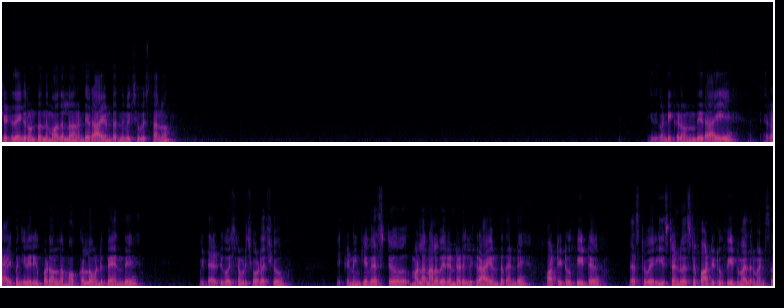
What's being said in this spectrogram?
చెట్టు దగ్గర ఉంటుంది మొదల్లోనండి రాయి ఉంటుంది మీకు చూపిస్తాను. ఇదిగోండి ఇక్కడ ఉంది రాయి. రాయి కొంచెం విరిగిపోవడం వల్ల మొక్కల్లో ఉండిపోయింది. మీరు డైరెక్ట్గా వచ్చినప్పుడు చూడొచ్చు. ఇక్కడ నుంచి వెస్ట్ మళ్ళీ నలభై రెండు అడుగులకి రాయి ఉంటుందండి forty two feet. West east and west forty two feet measurements.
